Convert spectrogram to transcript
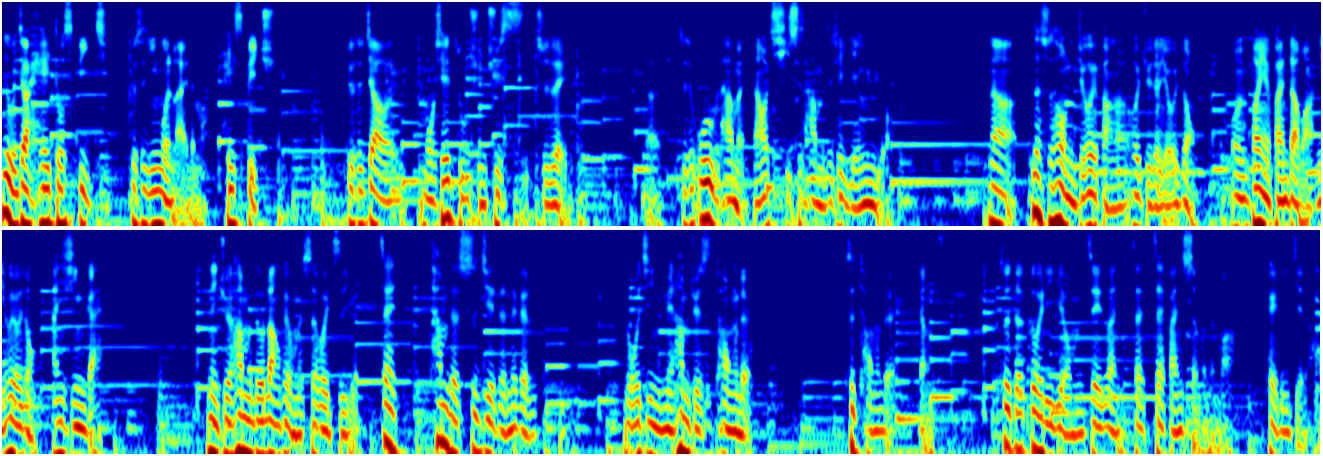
日文叫 hate speech，就是英文来的嘛，hate speech，就是叫某些族群去死之类的，呃，就是侮辱他们，然后歧视他们这些言语哦。那那时候你就会反而会觉得有一种，我们翻也翻到嘛，你会有一种安心感。你觉得他们都浪费我们社会资源，在他们的世界的那个逻辑里面，他们觉得是通的。是通的这样子，所以，各位理解我们这一段在在翻什么的吗？可以理解的哈。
